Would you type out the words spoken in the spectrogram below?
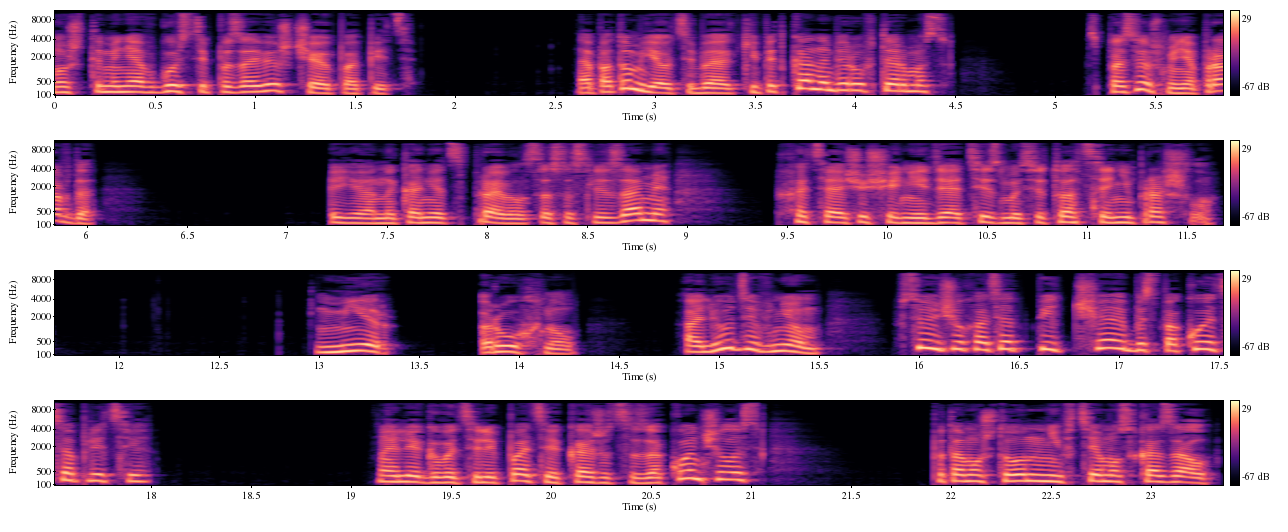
Может, ты меня в гости позовешь чаю попить? А потом я у тебя кипятка наберу в термос. Спасешь меня, правда?» Я, наконец, справился со слезами, хотя ощущение идиотизма ситуации не прошло. Мир рухнул, а люди в нем все еще хотят пить чай и беспокоиться о плите. Олегова телепатия, кажется, закончилась, потому что он не в тему сказал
